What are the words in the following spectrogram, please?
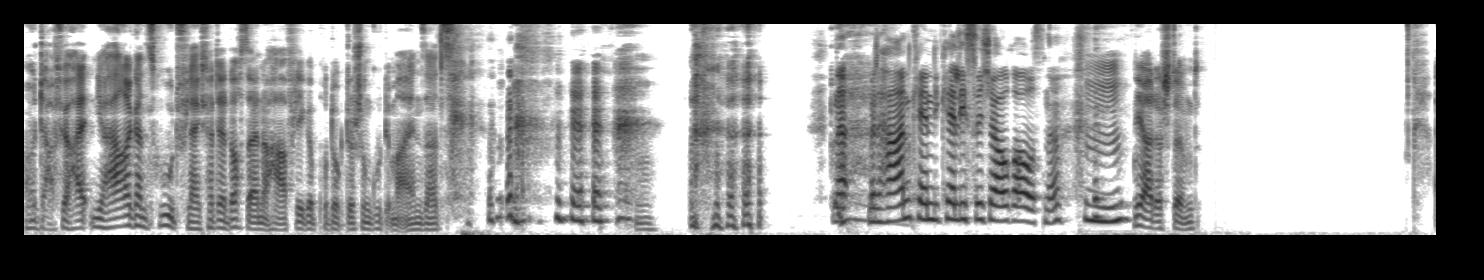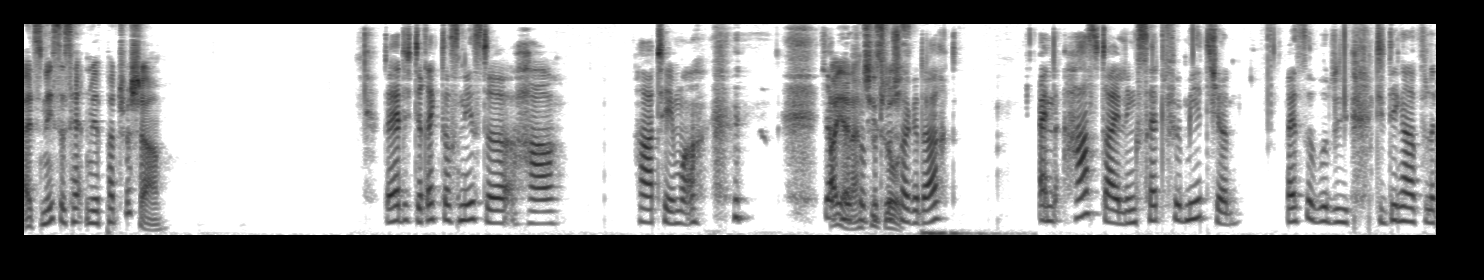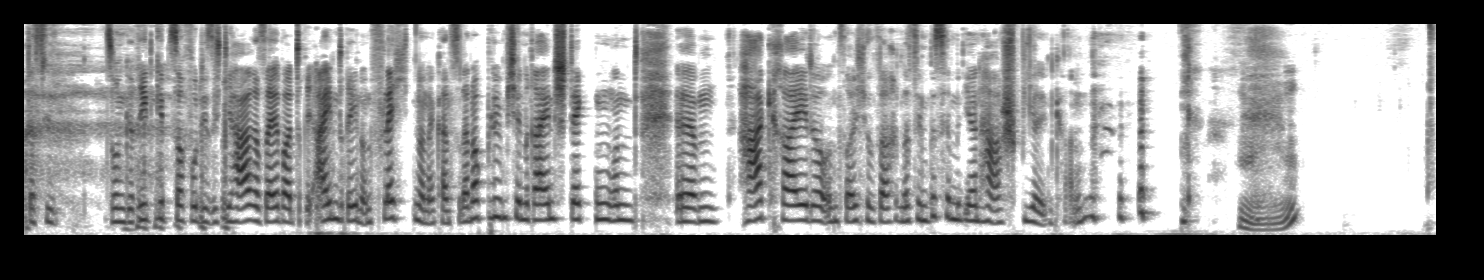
Oh, dafür halten die Haare ganz gut. Vielleicht hat er doch seine Haarpflegeprodukte schon gut im Einsatz. hm. Na, mit Haaren kennen die Kellys sicher auch aus, ne? Mhm. Ja, das stimmt. Als nächstes hätten wir Patricia. Da hätte ich direkt das nächste Haar Haarthema. ich habe ah, ja, mir für Patricia gedacht, ein Haarstyling-Set für Mädchen. Weißt du, wo die, die Dinger, vielleicht, dass sie so ein Gerät gibt es doch, wo die sich die Haare selber eindrehen und flechten und dann kannst du da noch Blümchen reinstecken und ähm, Haarkreide und solche Sachen, dass sie ein bisschen mit ihren Haar spielen kann. hm.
